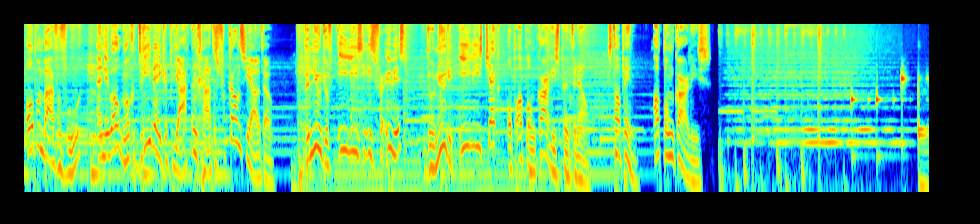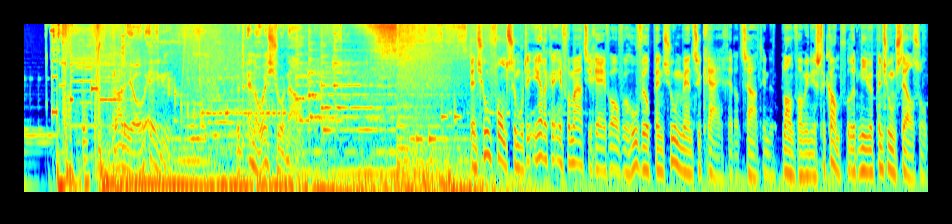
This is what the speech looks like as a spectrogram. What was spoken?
openbaar vervoer... en nu ook nog drie weken per jaar een gratis vakantieauto. Benieuwd of e-lease iets voor u is? Doe nu de e-lease-check op atloncarlease.nl. Stap in. Atlon Carlease. Radio 1. Het NOS-journaal. Pensioenfondsen moeten eerlijke informatie geven over hoeveel pensioen mensen krijgen. Dat staat in het plan van minister Kamp voor het nieuwe pensioenstelsel.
